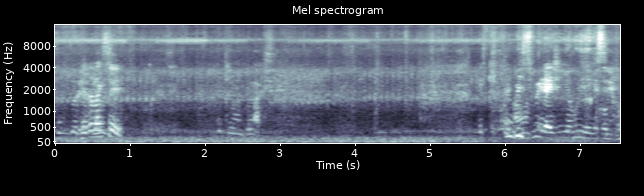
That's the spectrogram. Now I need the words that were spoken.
খুব জোরে। যেটা লাগছে? খুবই স্পিড আইসে উড়িয়ে গেছে। খুব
